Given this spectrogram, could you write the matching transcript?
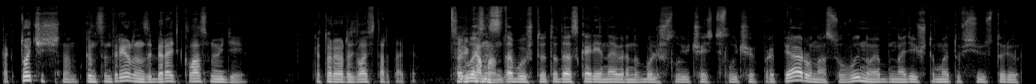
так точечно, концентрированно забирать классную идею, которая родилась в стартапе. Согласен с тобой, что это, да, скорее, наверное, в большей части случаев про пиар у нас, увы, но я надеюсь, что мы эту всю историю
